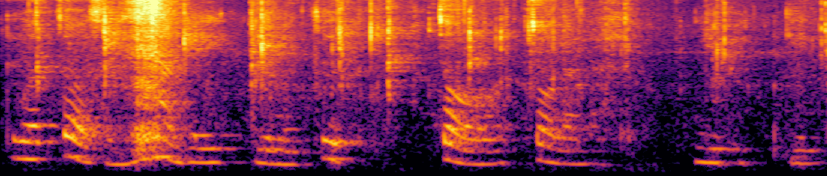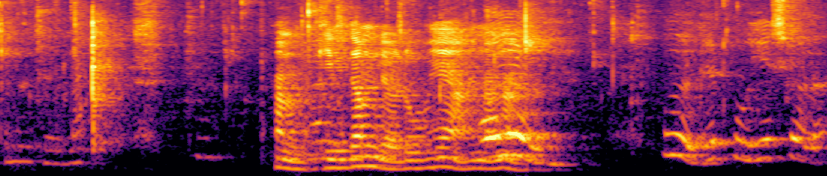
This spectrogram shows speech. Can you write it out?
แต่ว่าเจ้าใส่ไม่นานเลยเดี๋ยวมันจะเจ่อเจ่ออะไรนะมีพริกกินก็ไม่เจอละทำกินกำเดี๋ยวดูให้อะไม่นั่นเหมืน่ะอนไม่เหมือนที่ปูที่เชื่อละ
